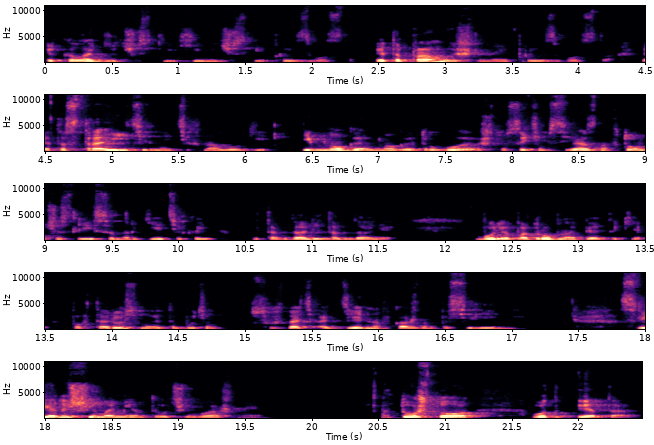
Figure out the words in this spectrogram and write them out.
экологические химические производства, это промышленные производства, это строительные технологии и многое-многое другое, что с этим связано, в том числе и с энергетикой и так далее, и так далее. Более подробно, опять-таки, повторюсь, мы это будем обсуждать отдельно в каждом поселении. Следующие моменты очень важные. То, что вот это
